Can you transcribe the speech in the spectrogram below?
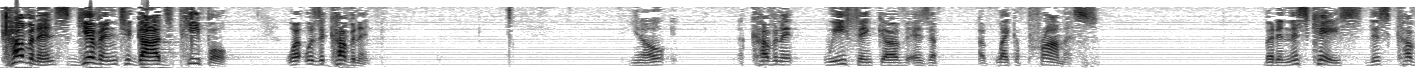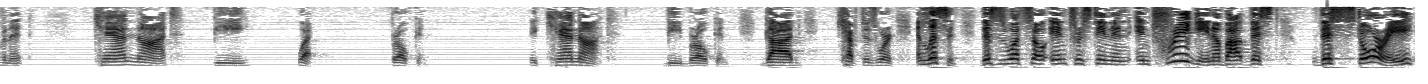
covenants given to God's people. What was a covenant? You know, a covenant we think of as a, a like a promise. But in this case, this covenant cannot be? Broken. It cannot be broken. God kept his word. And listen, this is what's so interesting and intriguing about this, this story,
